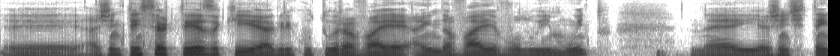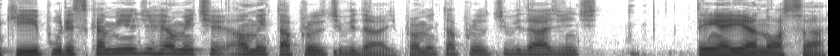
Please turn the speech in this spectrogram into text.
É, a gente tem certeza que a agricultura vai, ainda vai evoluir muito, né? E a gente tem que ir por esse caminho de realmente aumentar a produtividade. Para aumentar a produtividade, a gente tem aí a nossa,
